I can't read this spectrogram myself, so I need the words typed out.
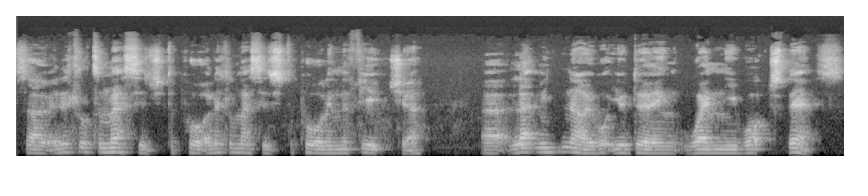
So a little to message to Paul, a little message to Paul in the future. Uh, let me know what you're doing when you watch this,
